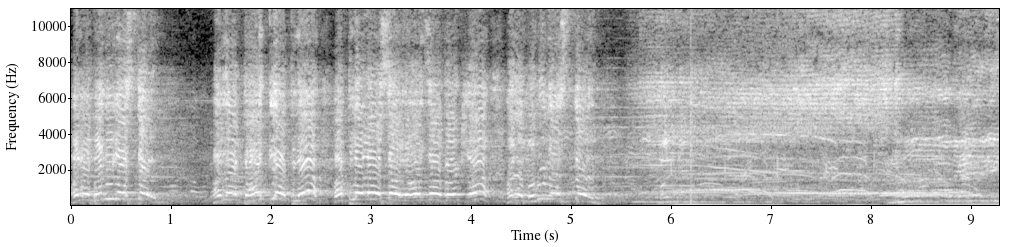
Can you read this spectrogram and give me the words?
भाग्य अरे म्हणूनच तर अरे भाग्य आपलं आपल्याला असा राजा भेटला. अरे म्हणूनच तर व्हेरी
